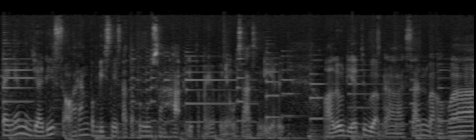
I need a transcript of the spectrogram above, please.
pengen menjadi seorang pebisnis atau pengusaha gitu pengen punya usaha sendiri. Lalu dia juga beralasan bahwa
